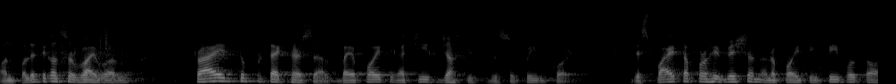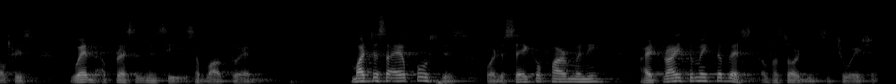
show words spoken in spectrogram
on political survival, tried to protect herself by appointing a Chief Justice to the Supreme Court, despite a prohibition on appointing people to office when a presidency is about to end. Much as I oppose this, for the sake of harmony, I tried to make the best of a sordid situation.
